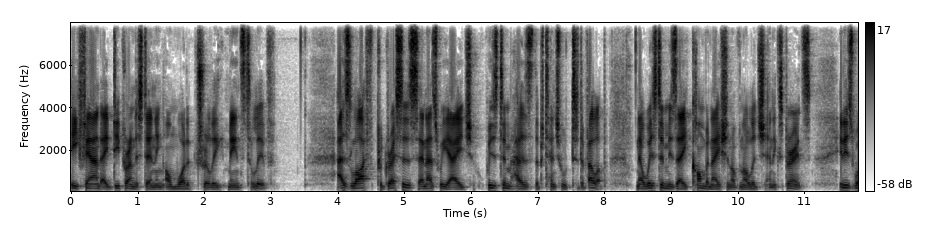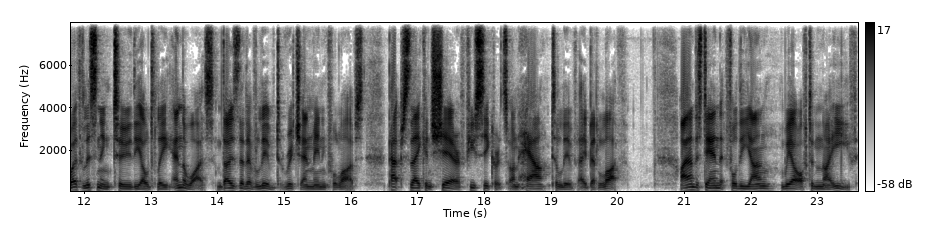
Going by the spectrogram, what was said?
He found a deeper understanding on what it truly means to live. As life progresses and as we age, wisdom has the potential to develop. Now, wisdom is a combination of knowledge and experience. It is worth listening to the elderly and the wise, those that have lived rich and meaningful lives. Perhaps they can share a few secrets on how to live a better life. I understand that for the young, we are often naive,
